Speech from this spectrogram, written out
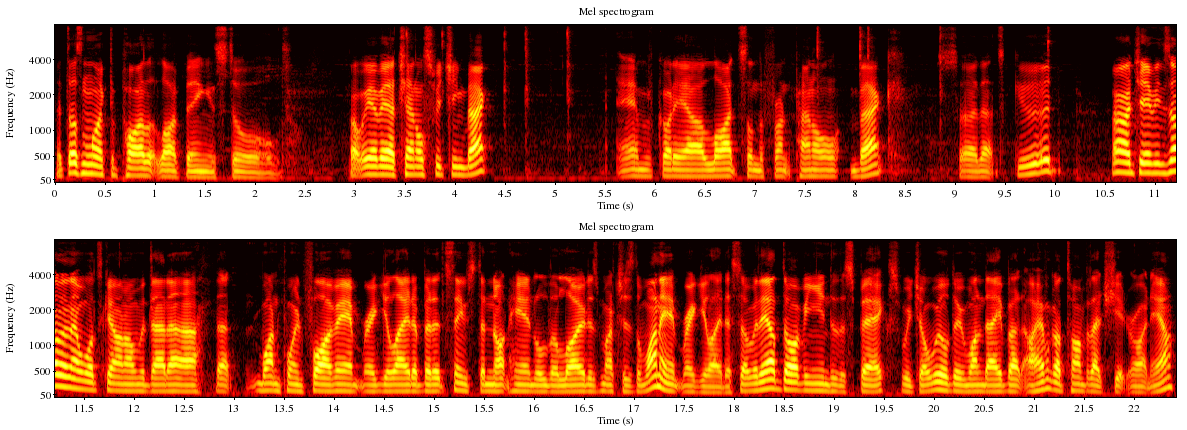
it doesn't like the pilot light being installed. But we have our channel switching back. And we've got our lights on the front panel back. So that's good. Alright champions, I don't know what's going on with that uh, that 1.5 amp regulator, but it seems to not handle the load as much as the 1 amp regulator. So without diving into the specs, which I will do one day, but I haven't got time for that shit right now,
